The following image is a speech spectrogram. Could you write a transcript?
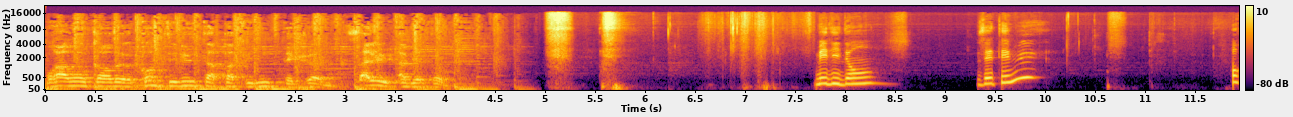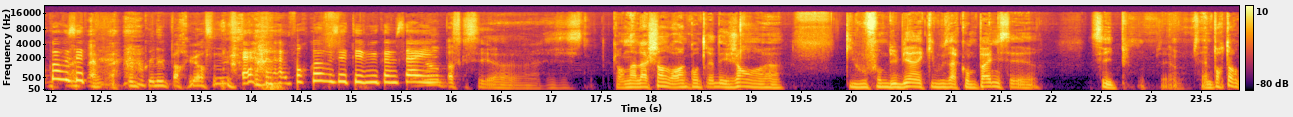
Bravo Cardeux, continue, t'as pas fini, t'es jeune. Salut, à bientôt. Mais dis donc, vous êtes ému Pourquoi vous êtes, Je me connais par cœur. pourquoi vous êtes ému comme ça et- Non, parce que c'est euh, quand on a la chance de rencontrer des gens euh, qui vous font du bien et qui vous accompagnent, c'est c'est important.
